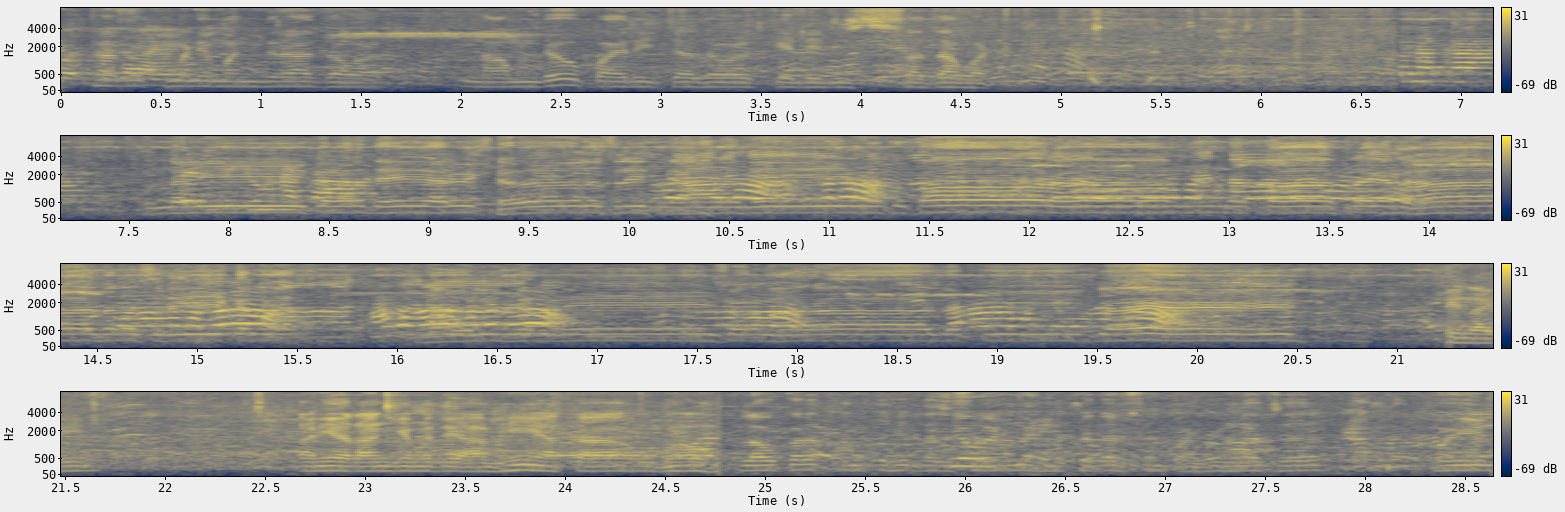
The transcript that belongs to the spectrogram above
विठ्ठल. रुक्मिणी मंदिराजवळ नामदेव पायरीच्या जवळ केलेली सजावट. कुंडली कमरदे हर विठ्ठल श्री ज्ञानदेव तुकाराम दत्तात्रय नादन श्री माऊली ज्ञानेश्वर महाराज की जय। केलाई आणि या रांगेमध्ये आम्ही आता उभा लवकरच आमचं हे दर्शन मुखदर्शन पांडुरंगाचं होईल.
